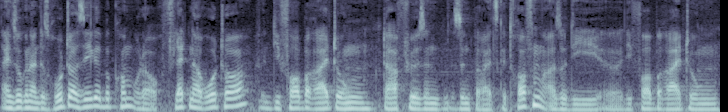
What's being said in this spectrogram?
ein sogenanntes Rotorsegel bekommen oder auch Flettner Rotor. Die Vorbereitungen dafür sind, sind bereits getroffen, also die, äh, die Vorbereitungen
